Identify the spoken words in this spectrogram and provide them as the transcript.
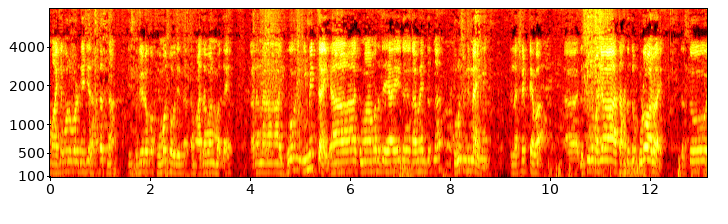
माझ्याबरोबर जे जे राहतात ना ते सगळे लोक फेमस होऊ देत. असं माझं पण मत आहे. कारण अं, ह्यो निमित्त आहे. ह्या तुम्हाला मत ह्या एक काय म्हणतात ना पुरुष नाही. तर लक्षात ठेवा. जसं की माझ्या आता हातात जो पुढं आलो आहे तसं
